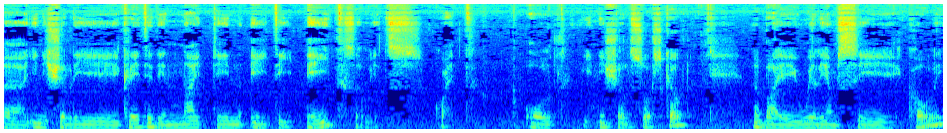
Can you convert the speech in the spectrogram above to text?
uh, initially created in 1988, so it's quite old initial source code by William C. Colley.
